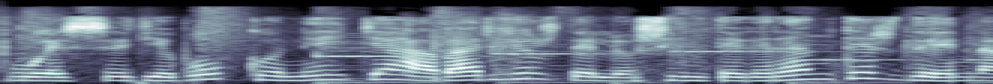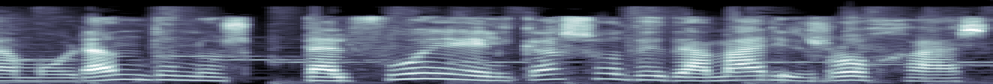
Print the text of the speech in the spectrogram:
pues se llevó con ella a varios de los integrantes de Enamorándonos, tal fue el caso de Damaris Rojas,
